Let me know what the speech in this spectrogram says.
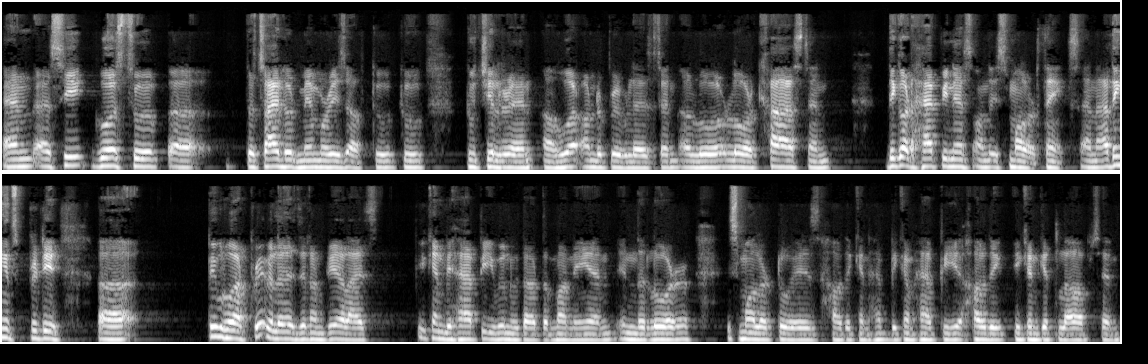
And uh, she goes through uh, the childhood memories of two, two, two children who are underprivileged and lower, lower caste. And they got happiness on the smaller things. And I think it's pretty, people who are privileged, they don't realize you can be happy even without the money and in the lower smaller toys how they can have, become happy how they, they can get loves and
